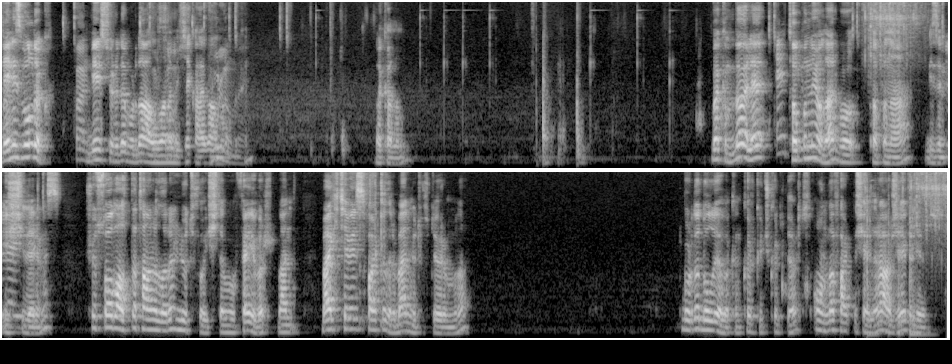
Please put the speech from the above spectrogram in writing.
Deniz bulduk. Bir sürü de burada avlanabilecek hayvan var. Bakalım. Bakın böyle evet. tapınıyorlar bu tapınağa bizim evet. işçilerimiz. Şu sol altta tanrıların lütfu işte bu favor. Ben belki çevirisi farklıdır. Ben lütuf diyorum buna. Burada doluyor bakın 43 44. Onu da farklı şeylere harcayabiliyoruz.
